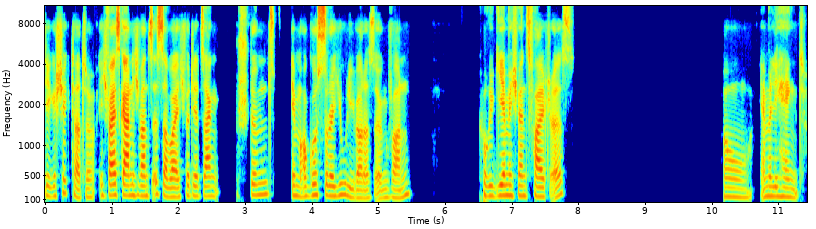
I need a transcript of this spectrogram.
dir geschickt hatte. Ich weiß gar nicht, wann es ist, aber ich würde jetzt sagen, bestimmt im August oder Juli war das irgendwann. Korrigiere mich, wenn es falsch ist. Oh, Emily hängt.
